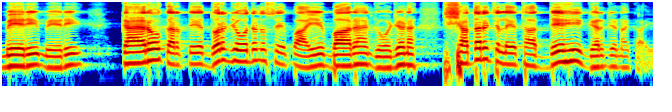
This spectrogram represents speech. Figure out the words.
ਮੇਰੀ ਮੇਰੀ, ਕੈਰੋ ਕਰਤੇ ਦੁਰਜੋਧਨ ਸੇ ਭਾਈ 12 ਜੋਜਨ ਸ਼ਤਰ ਚਲੇ ਥਾ ਦੇਹੀ ਗਿਰਜ ਨ ਖਾਈ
